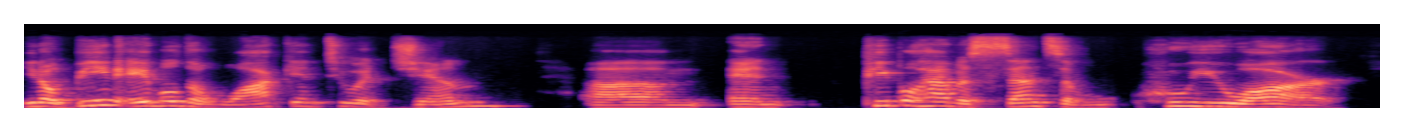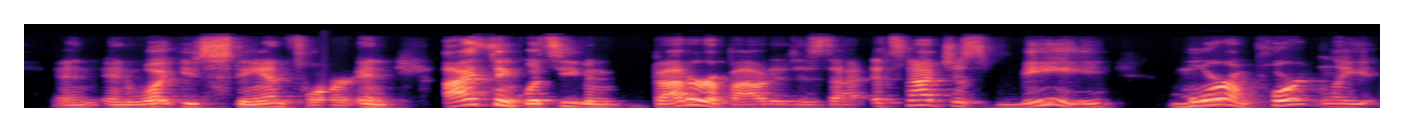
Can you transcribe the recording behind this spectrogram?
you know, being able to walk into a gym um, and people have a sense of who you are and, and what you stand for. And I think what's even better about it is that it's not just me. More importantly,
